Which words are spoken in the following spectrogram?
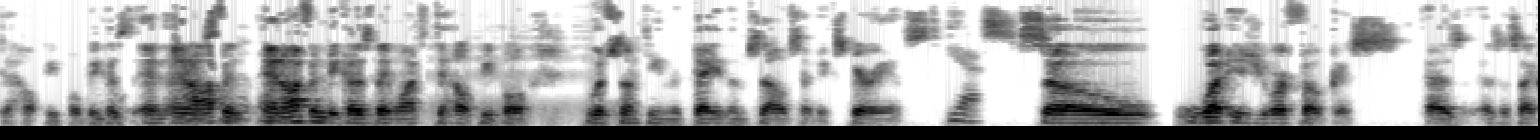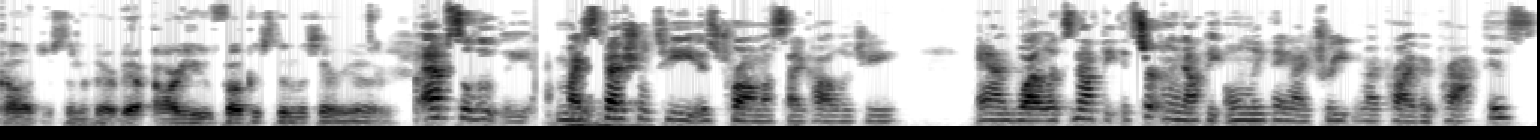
to help people, because and, and often and often because they want to help people with something that they themselves have experienced. Yes. So, what is your focus as as a psychologist and a therapist? Are you focused in this area? or- Absolutely. My specialty is trauma psychology. And while it's not the, it's certainly not the only thing I treat in my private practice,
